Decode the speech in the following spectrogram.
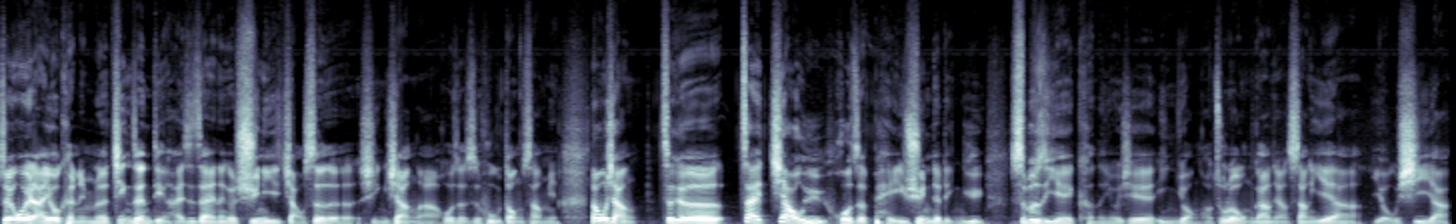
所以未来有可能你们的竞争点还是在那个虚拟角色的形象啊，或者是互动上面。那我想。这个在教育或者培训的领域，是不是也可能有一些应用啊？除了我们刚刚讲商业啊、游戏啊，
